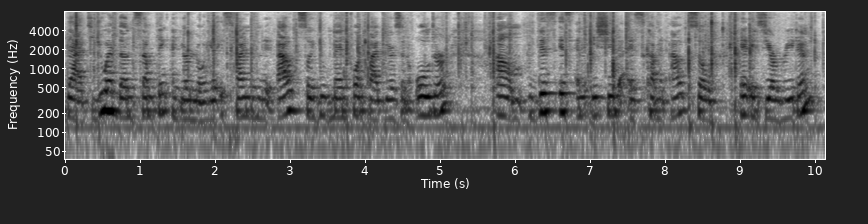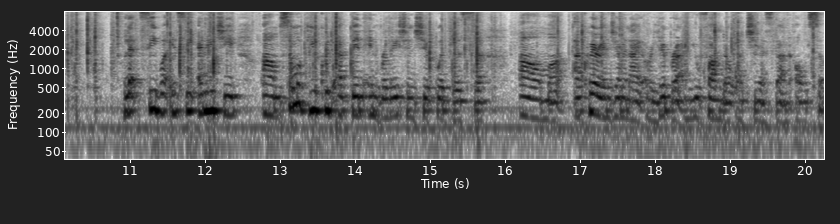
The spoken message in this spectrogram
that you have done something and your lawyer is finding it out. So you men 45 years and older. Um, this is an issue that is coming out. So it is your reading. Let's see what is the energy um, some of you could have been in relationship with this uh, um, Aquarian, Gemini, or Libra, and you found out what she has done also.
